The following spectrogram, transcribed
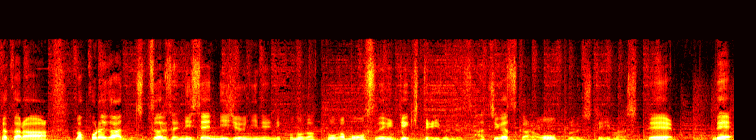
だから、まあ、これが実はですね、2022年にこの学校がもうすでにできているんです。8月からオープンしていまして、で、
